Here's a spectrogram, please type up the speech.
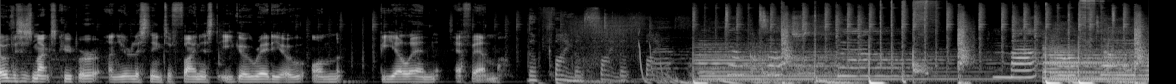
Hello, this is Max Cooper, and you're listening to Finest Ego Radio on BLN FM. The finest. The finest. The finest.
